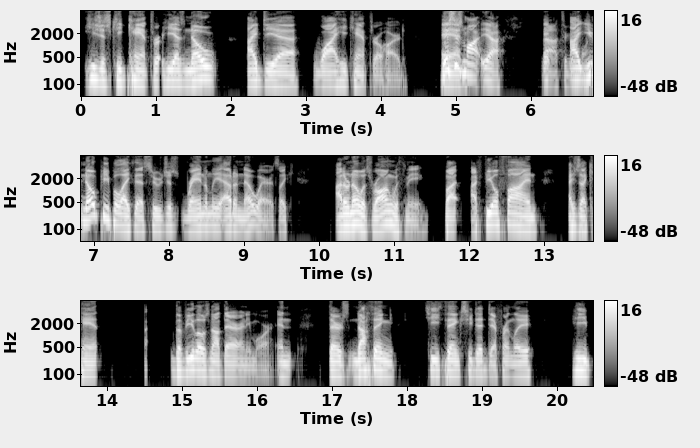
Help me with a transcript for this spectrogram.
he just he can't throw. He has no idea why he can't throw hard. This and is my yeah. Nah, it, I, you know people like this who just randomly out of nowhere. It's like I don't know what's wrong with me, but I feel fine. I just I can't. The velo's not there anymore, and there's nothing he thinks he did differently. He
